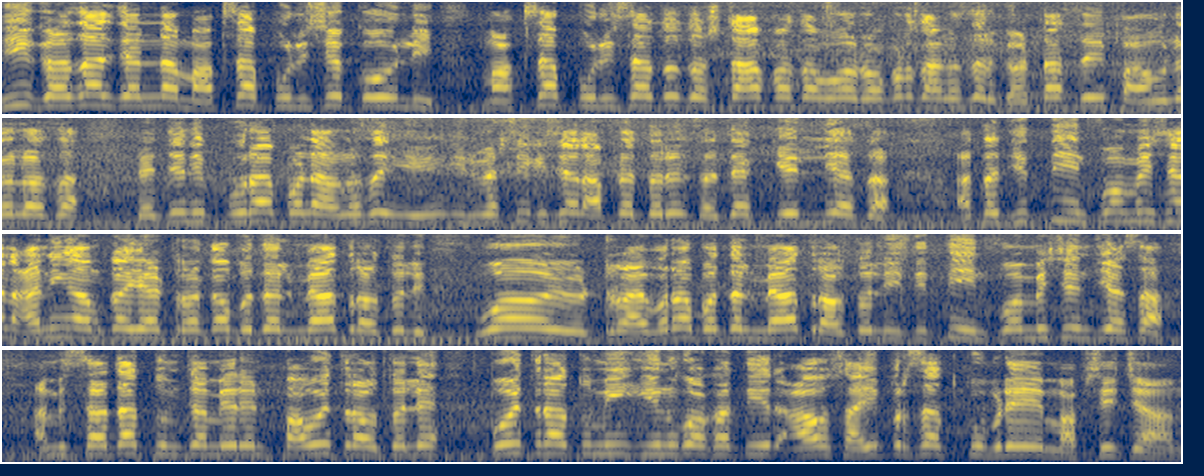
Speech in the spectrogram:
ही गजाल जेन्ना म्हापसा पुलिशेक कळली म्हापसा पुलिसाचो जो स्टाफ आसा हो रोखडोच हांगासर घटा थंय पावलेलो आसा तेंच्यांनी पुरायपणे हांगासर इन्व्हेस्टिगेशन आपल्या तरेन सद्या केल्ली आसा आतां जितली इन्फॉर्मेशन आनीक आमकां ह्या ट्रका बद्दल मेळत रावतली व ड्रायव्हरा बद्दल मेळत रावतली तितली इन्फॉर्मेशन जी आसा आमी सदांच तुमच्या मेरेन पावयत रावतले. पळयत राव तुमी इनगो खातीर हांव साई प्रसाद कुबडे म्हापशेच्यान.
